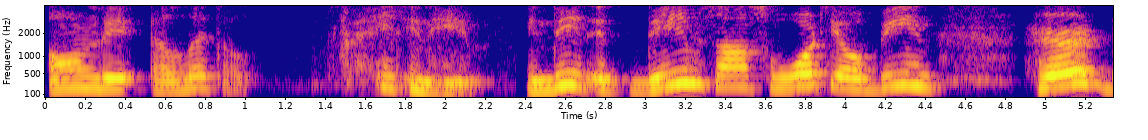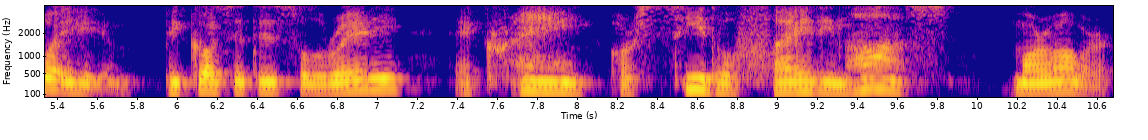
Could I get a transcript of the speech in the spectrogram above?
only a little, faith in him. Indeed, it deems us worthy of being heard by him because it is already a grain or seed of faith in us. Moreover,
